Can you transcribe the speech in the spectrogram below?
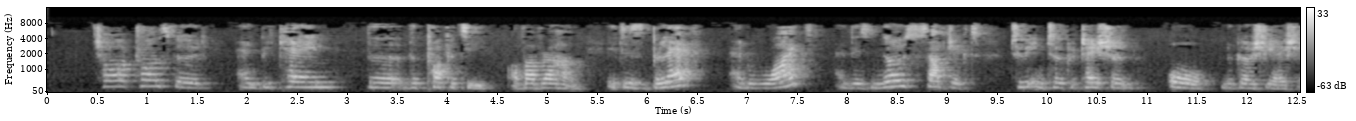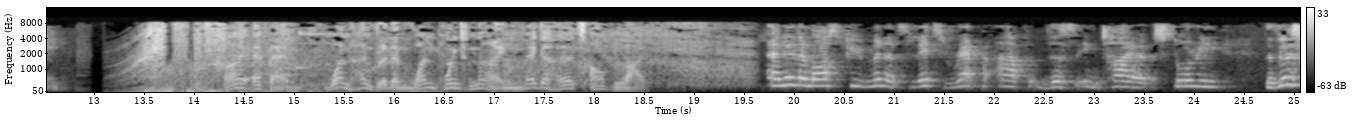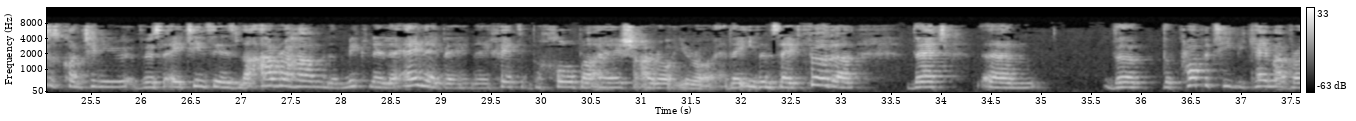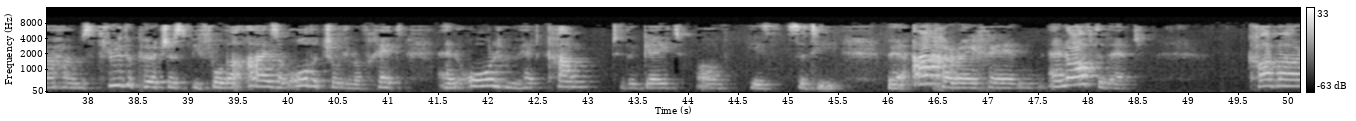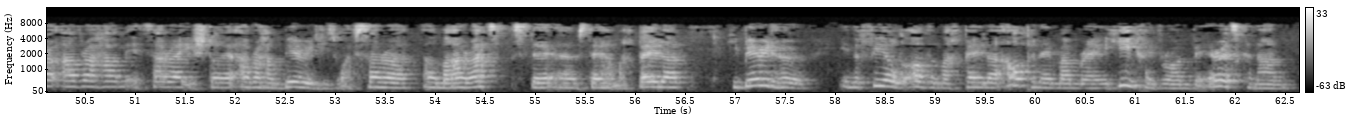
tra- transferred and became the, the property of Abraham. It is black and white and there's no subject to interpretation or negotiation. Chai FM, 101.9 megahertz of life. And in the last few minutes, let's wrap up this entire story. The verses continue. Verse 18 says, La Abraham mikne le'ene. They even say further that um, the, the property became Abraham's through the purchase before the eyes of all the children of Chet and all who had come to the gate of his city. And after that, Kavar Abraham et Sarah Ishto, Abraham buried his wife Sarah al Ma'arat Steha Machpelah. He buried her in the field of the Machpelah, Alpane Mamre, He Hebron, Be'eretz Canaan,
